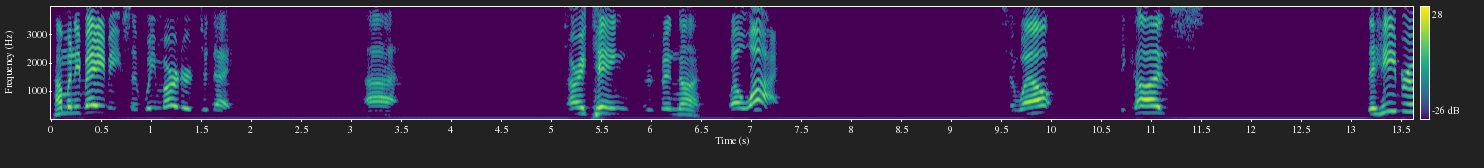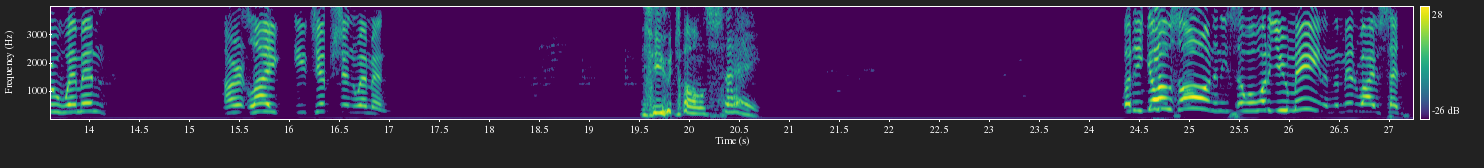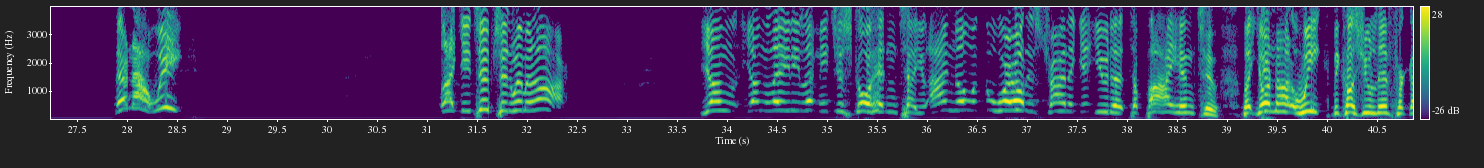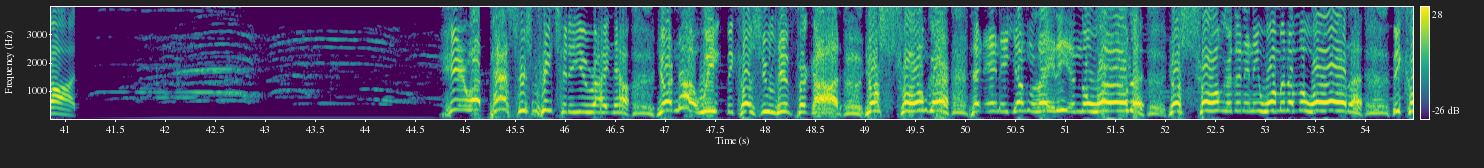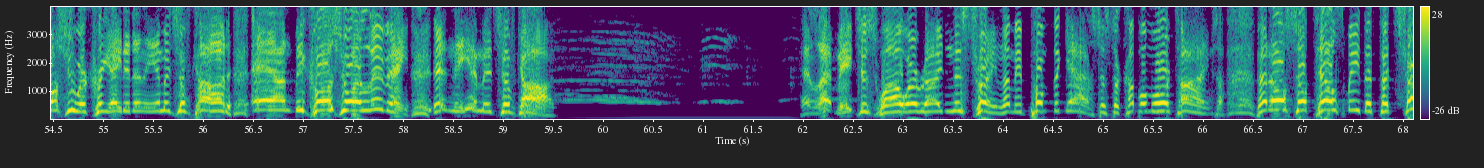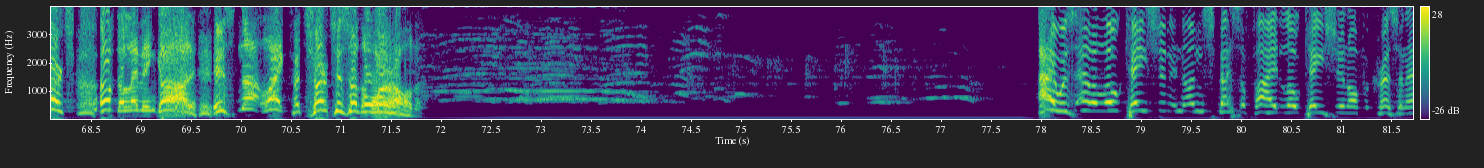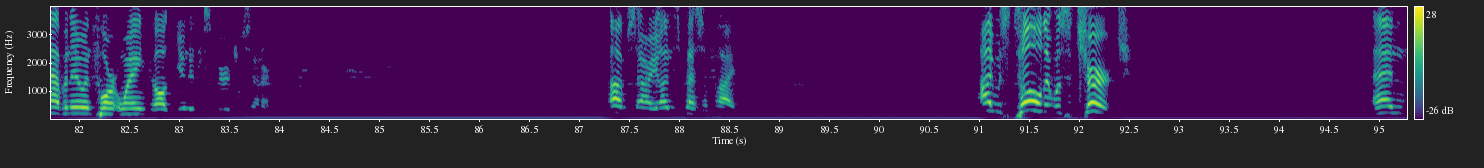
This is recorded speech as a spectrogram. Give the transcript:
how many babies have we murdered today? Uh, sorry, King, there's been none. Well, why? He said, Well, because the Hebrew women aren't like Egyptian women. You don't say. But he goes on and he said, Well, what do you mean? And the midwife said, They're not weak like Egyptian women are. Young, young lady, let me just go ahead and tell you. I know what the world is trying to get you to, to buy into, but you're not weak because you live for God. Hear what pastor's preaching to you right now. You're not weak because you live for God. You're stronger than any young lady in the world. You're stronger than any woman of the world because you were created in the image of God and because you're living in the image of God. And let me just, while we're riding this train, let me pump the gas just a couple more times. That also tells me that the church of the living God is not like the churches of the world. Was at a location, an unspecified location off of Crescent Avenue in Fort Wayne called Unity Spiritual Center. I'm sorry, unspecified. I was told it was a church. And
